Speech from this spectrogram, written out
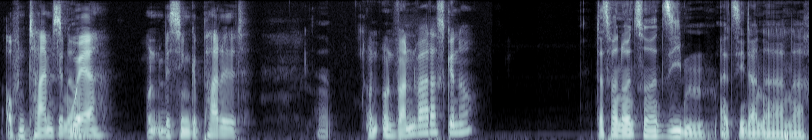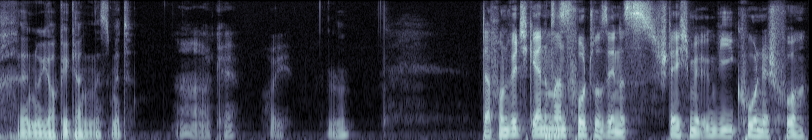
auf den Times Genau. Square und ein bisschen gepaddelt. und, und wann war das genau? Das war 1907, als sie dann nach äh, New York gegangen ist mit. Ah, okay. Hui. Davon würde ich gerne Und mal ein das- Foto sehen. Das stelle ich mir irgendwie ikonisch vor.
